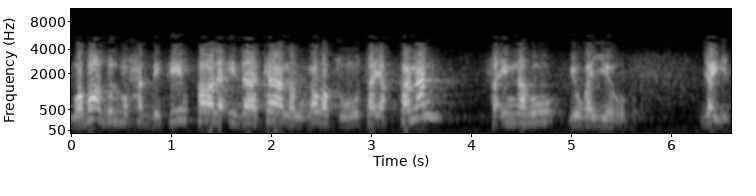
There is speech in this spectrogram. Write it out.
وبعض المحدثين قال إذا كان الغلط متيقنا فإنه يغيره. جيد.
